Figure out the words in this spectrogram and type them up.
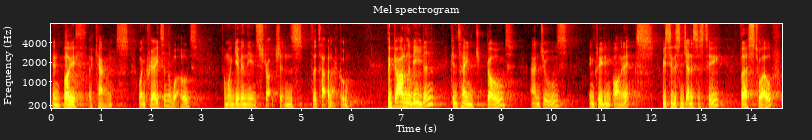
in both accounts when creating the world and when giving the instructions for the tabernacle. The Garden of Eden contained gold and jewels, including onyx. We see this in Genesis 2, verse 12.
